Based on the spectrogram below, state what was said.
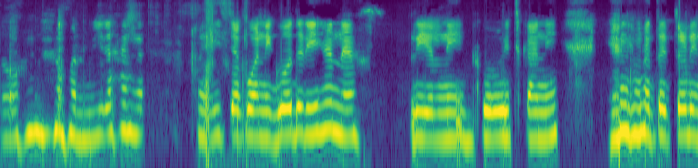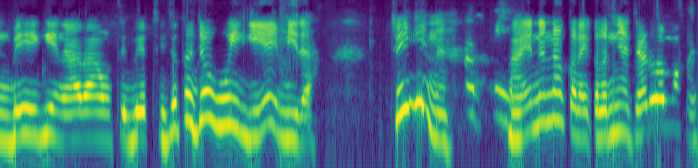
તો અમારી મીરા હે ઈ ચકવાની ગોદડી હે ને પ્રિયલની હિચકાની એની માથે ચડીને બેહી ગઈ ને આરામથી બેઠી. જતો જો હુઈ ગઈ એ મીરા. જોઈ ગઈ ને? હા, એને ન કરાય કલર ત્યાં ઝાડવામાં કર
